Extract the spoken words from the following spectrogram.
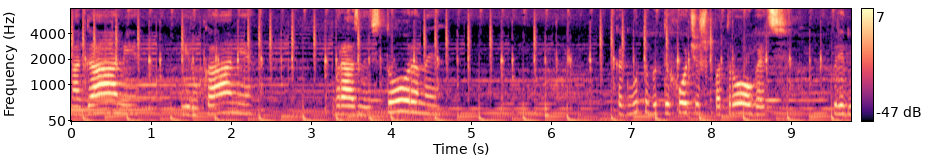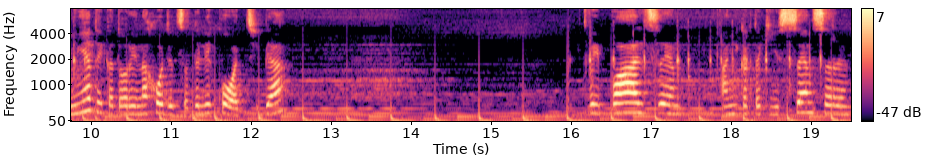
ногами и руками в разные стороны, как будто бы ты хочешь потрогать предметы, которые находятся далеко от тебя. Твои пальцы, они как такие сенсоры,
